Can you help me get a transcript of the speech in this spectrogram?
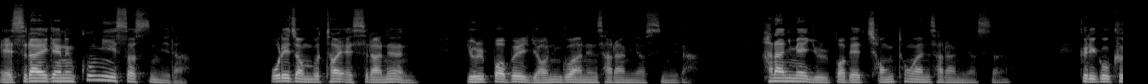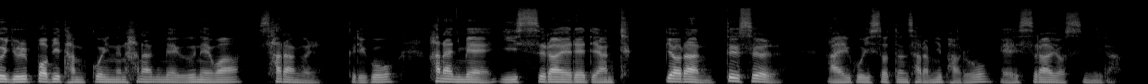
에스라에게는 꿈이 있었습니다. 오래전부터 에스라는 율법을 연구하는 사람이었습니다. 하나님의 율법에 정통한 사람이었어요. 그리고 그 율법이 담고 있는 하나님의 은혜와 사랑을 그리고 하나님의 이스라엘에 대한 특별한 뜻을 알고 있었던 사람이 바로 에스라였습니다.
